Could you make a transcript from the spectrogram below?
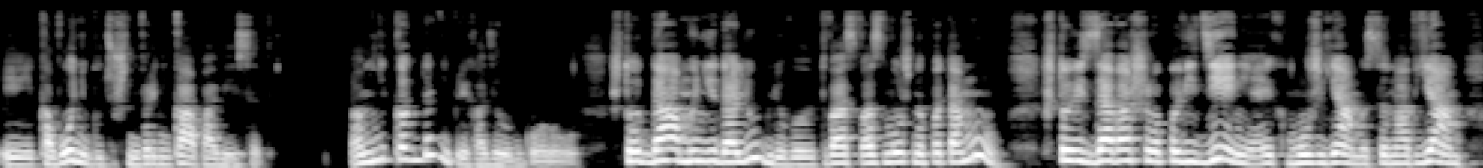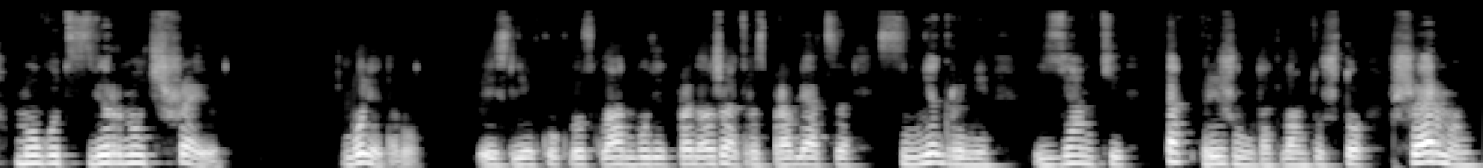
и кого-нибудь уж наверняка повесят. Вам никогда не приходило в голову, что дамы недолюбливают вас, возможно, потому, что из-за вашего поведения их мужьям и сыновьям могут свернуть шею. Более того, если Куклус-клан будет продолжать расправляться с неграми, янки так прижмут Атланту, что Шерман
